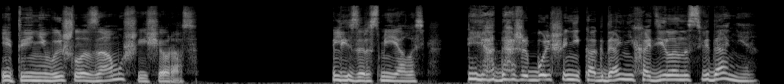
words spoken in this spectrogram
И ты не вышла замуж еще раз? Лиза рассмеялась. Я даже больше никогда не ходила на свидания.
